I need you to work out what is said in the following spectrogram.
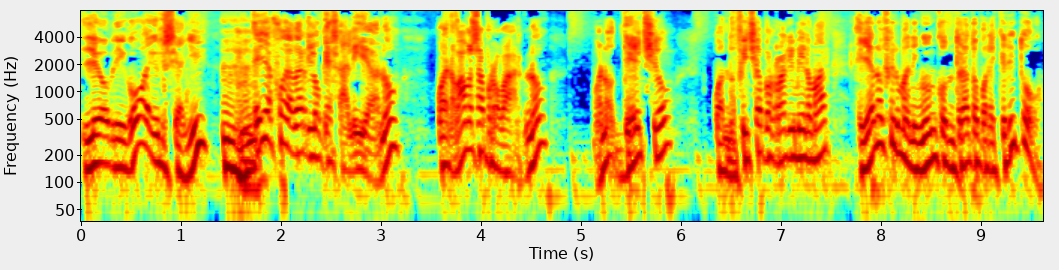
le obligó a irse allí. Ella fue a ver lo que salía, ¿no? Bueno, vamos a probar, ¿no? Bueno, de hecho, cuando ficha por Radio Miramar, ella no firma ningún contrato por escrito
